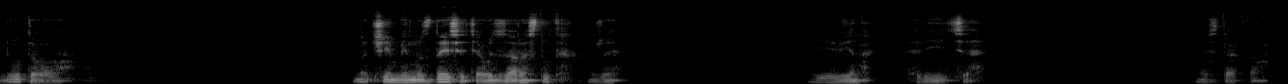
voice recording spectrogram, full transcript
лютого. Ночі мінус 10, а ось зараз тут вже і він гріється. Ось так там.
